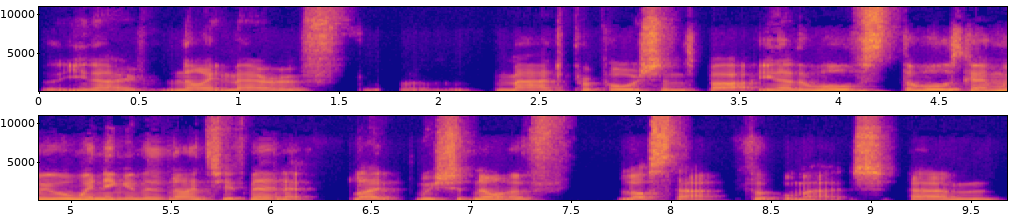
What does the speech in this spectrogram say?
you know nightmare of mad proportions. But you know the Wolves, the Wolves game, we were winning in the 90th minute. Like we should not have lost that football match. Um,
